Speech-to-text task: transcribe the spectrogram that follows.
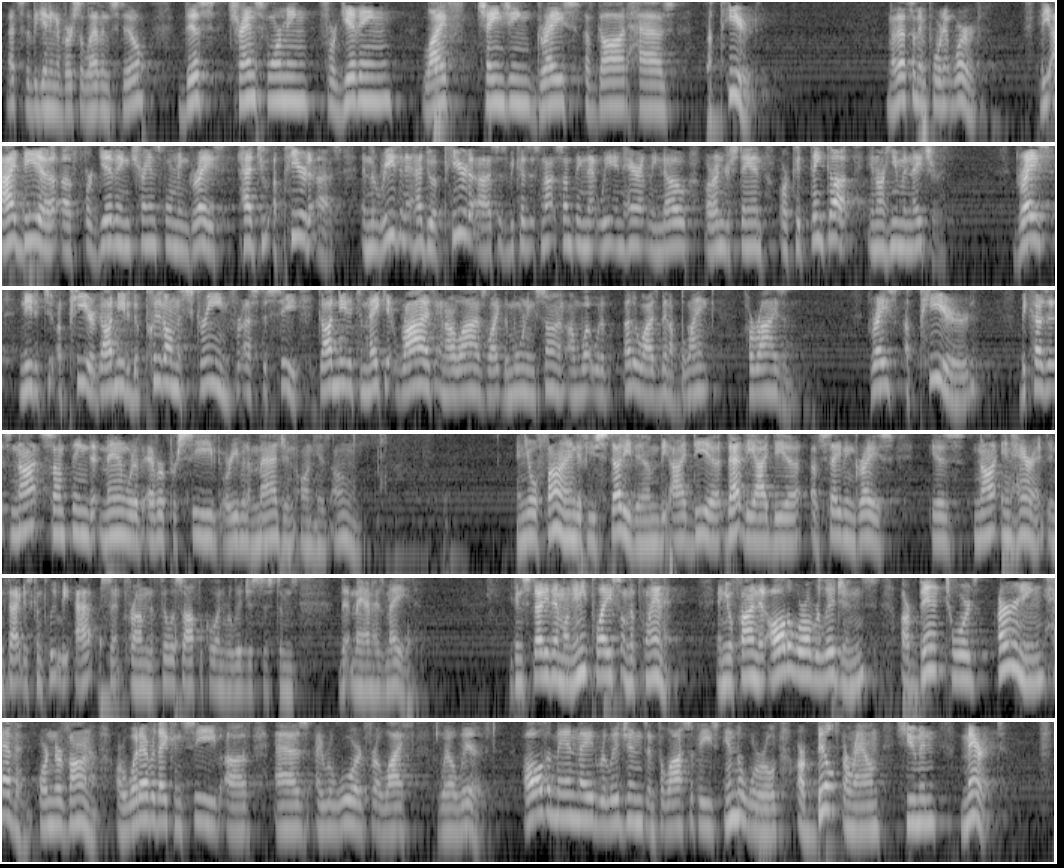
That's the beginning of verse 11 still. This transforming, forgiving, life changing grace of God has appeared. Now, that's an important word. The idea of forgiving, transforming grace had to appear to us. And the reason it had to appear to us is because it's not something that we inherently know or understand or could think up in our human nature. Grace needed to appear. God needed to put it on the screen for us to see. God needed to make it rise in our lives like the morning sun on what would have otherwise been a blank horizon. Grace appeared because it's not something that man would have ever perceived or even imagined on his own. And you'll find if you study them the idea that the idea of saving grace is not inherent. In fact, is completely absent from the philosophical and religious systems that man has made. You can study them on any place on the planet, and you'll find that all the world religions are bent towards earning heaven or nirvana or whatever they conceive of as a reward for a life well lived. All the man made religions and philosophies in the world are built around human merit.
